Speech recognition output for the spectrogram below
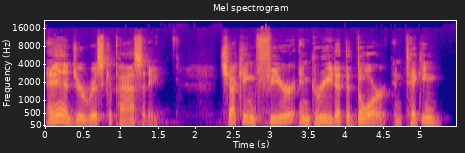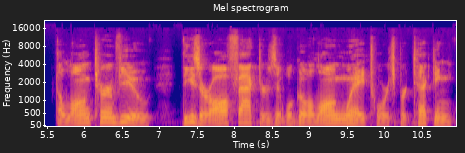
and your risk capacity. Checking fear and greed at the door and taking the long term view, these are all factors that will go a long way towards protecting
